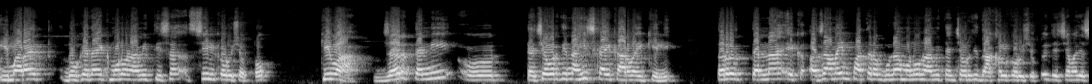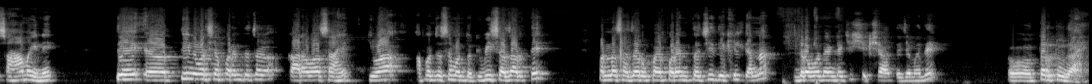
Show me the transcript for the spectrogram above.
इमारत धोकेदायक म्हणून आम्ही तिचं सील करू शकतो. किंवा जर त्यांनी त्याच्यावरती नाहीच काही कारवाई केली तर त्यांना एक अजामाईन पात्र गुन्हा म्हणून आम्ही त्यांच्यावरती दाखल करू शकतो. ज्याच्यामध्ये सहा महिने ते तीन वर्षापर्यंतचा कारावास आहे किंवा आपण जसं म्हणतो की वीस हजार ते पन्नास हजार रुपयापर्यंतची देखील त्यांना द्रवदंडाची शिक्षा त्याच्यामध्ये तरतूद आहे.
